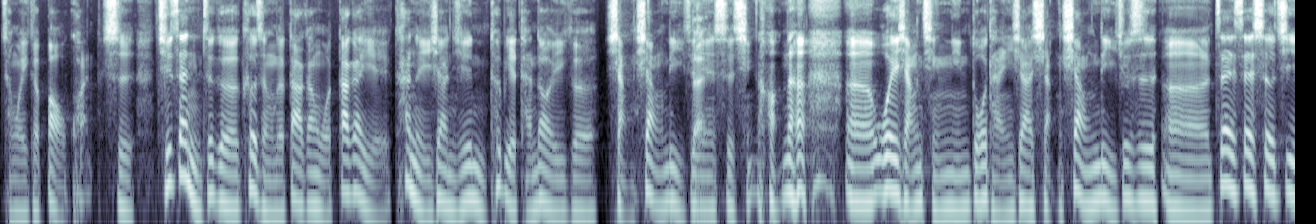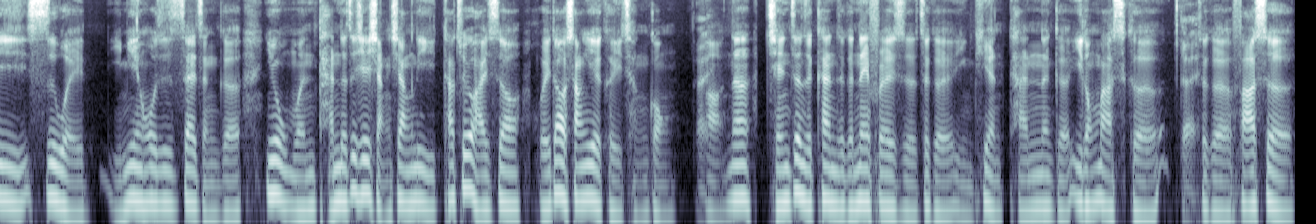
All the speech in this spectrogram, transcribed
成为一个爆款？是，其实，在你这个课程的大纲，我大概也看了一下，其实你特别谈到一个想象力这件事情哈。那呃，我也想请您多谈一下想象力，就是呃，在在设计思维里面，或者是在整个，因为我们谈的这些想象力，它最后还是要回到商业可以成功。啊，那前一阵子看这个 Netflix 的这个影片，谈那个伊隆马斯克对。这个发射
